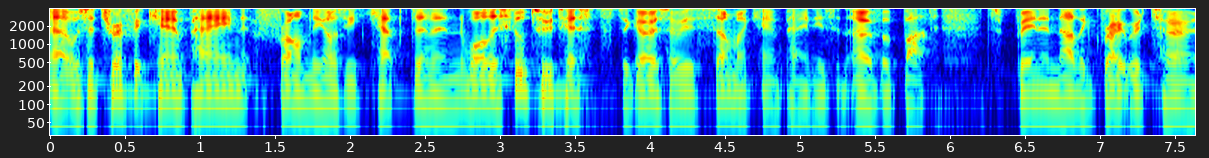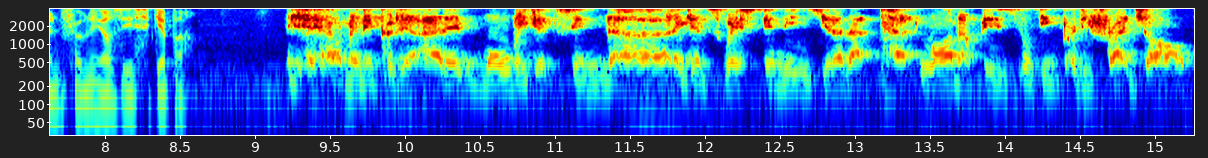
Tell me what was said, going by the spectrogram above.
Uh, it was a terrific campaign from the Aussie captain. And while there's still two tests to go, so his summer campaign isn't over, but it's been another great return from the Aussie skipper. Yeah, I mean, it could add even more wickets in uh, against West Indies. You know, that, that lineup is looking pretty fragile.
